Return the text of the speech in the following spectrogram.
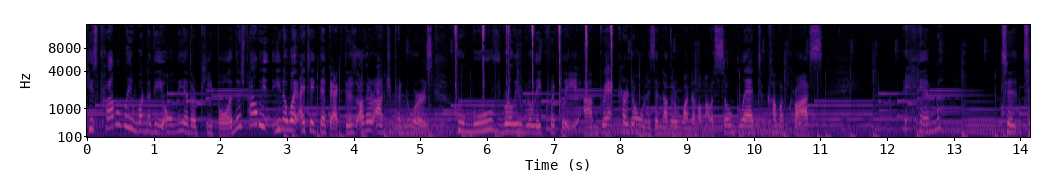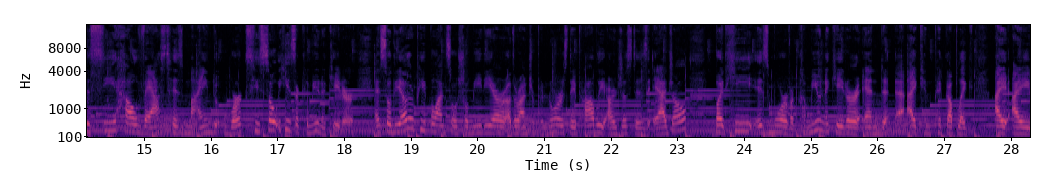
He's probably one of the only other people, and there's probably, you know what, I take that back. There's other entrepreneurs who move really, really quickly. Um, Grant Cardone is another one of them. I was so glad to come across him to, to see how vast his mind works. He's so he's a communicator. And so the other people on social media or other entrepreneurs, they probably are just as agile, but he is more of a communicator and I can pick up like I, I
